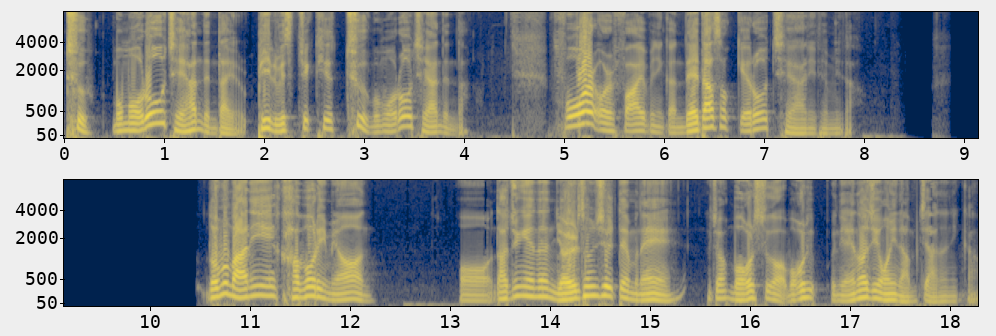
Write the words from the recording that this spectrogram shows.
to 뭐뭐로 제한된다. be restricted to 뭐뭐로 제한된다. 4 or 5니까 네다섯 개로 제한이 됩니다. 너무 많이 가버리면 어 나중에는 열 손실 때문에 그죠? 먹을 수가 먹을 에너지원이 남지 않으니까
